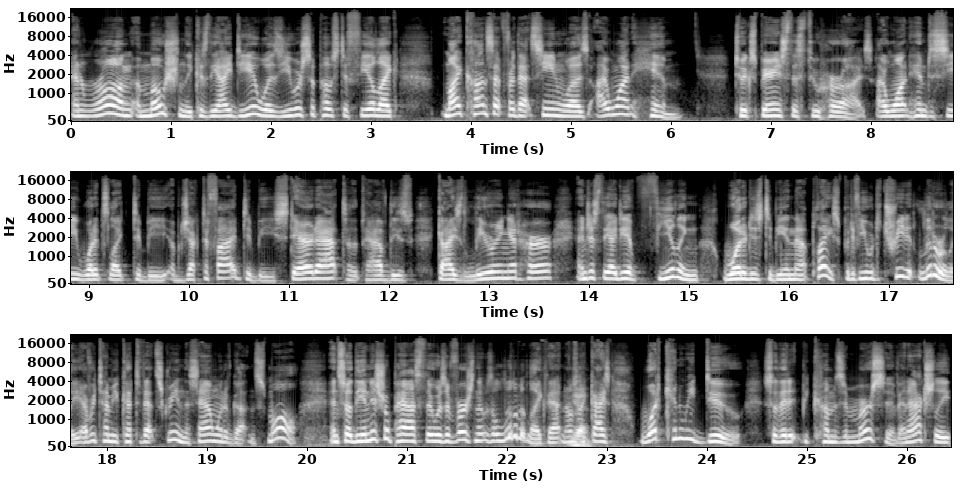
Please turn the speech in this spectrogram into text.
and wrong emotionally because the idea was you were supposed to feel like my concept for that scene was I want him to experience this through her eyes. I want him to see what it's like to be objectified, to be stared at, to, to have these guys leering at her, and just the idea of feeling what it is to be in that place. But if you were to treat it literally, every time you cut to that screen, the sound would have gotten small. And so the initial pass, there was a version that was a little bit like that. And I was like, guys, what can we do so that it becomes immersive? And actually,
